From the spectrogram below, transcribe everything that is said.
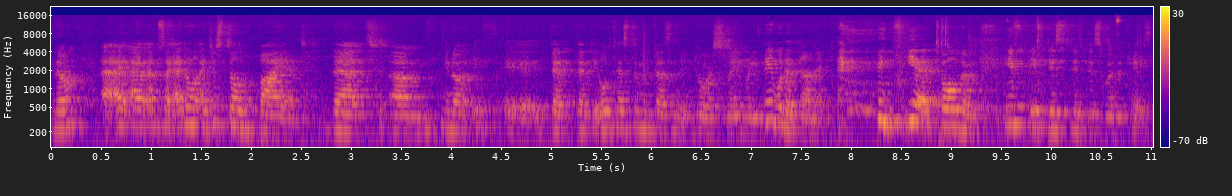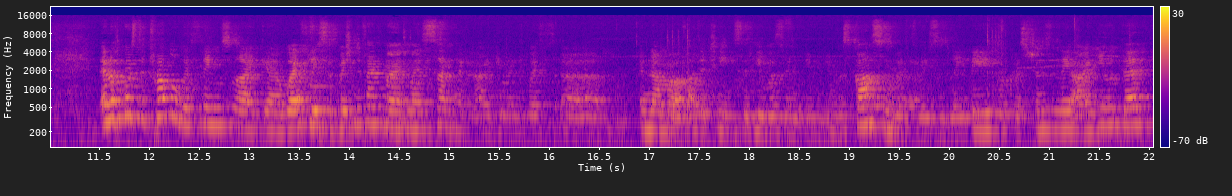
You know, I, I'm sorry, I don't, I just don't buy it that um, you know if, uh, that that the Old Testament doesn't endorse slavery. They would have done it if He had told them if, if this if this were the case. And of course, the trouble with things like uh, submission. In fact, my, my son had an argument with. Uh, a number of other teens that he was in, in, in Wisconsin with recently. They were Christians and they argued that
